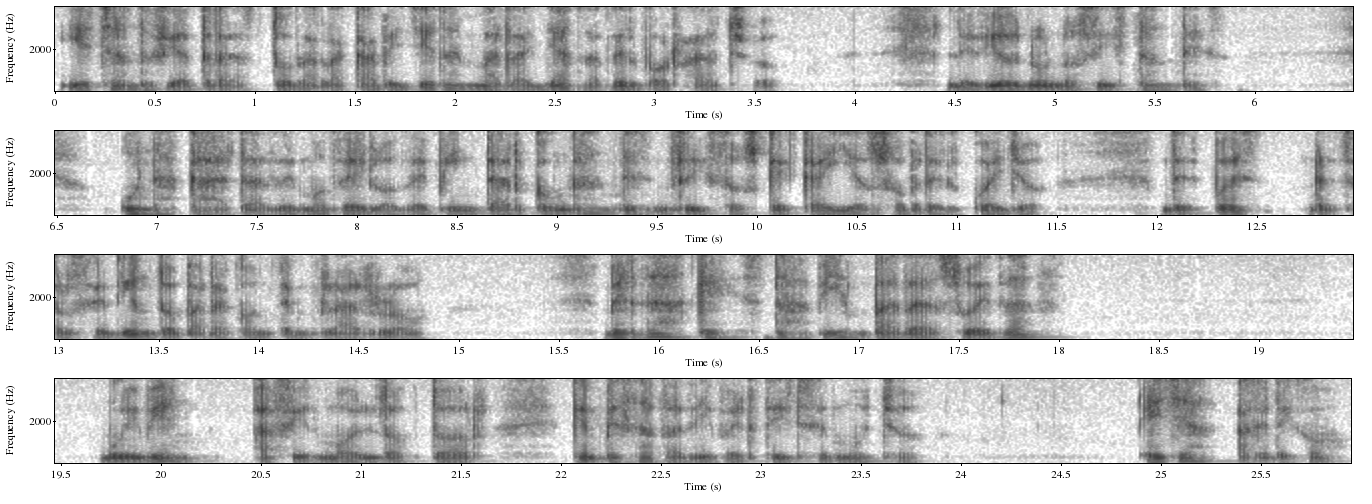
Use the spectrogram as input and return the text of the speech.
y echando hacia atrás toda la cabellera enmarañada del borracho, le dio en unos instantes una cara de modelo de pintar con grandes rizos que caían sobre el cuello, después retrocediendo para contemplarlo. —¿Verdad que está bien para su edad? —Muy bien —afirmó el doctor, que empezaba a divertirse mucho. Ella agregó.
